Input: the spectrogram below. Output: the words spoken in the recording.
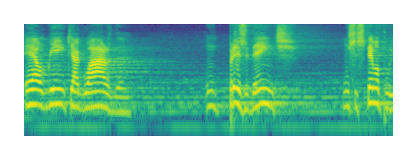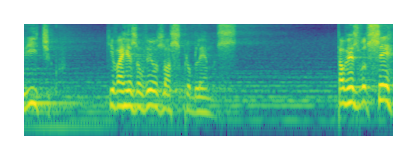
é alguém que aguarda um presidente, um sistema político que vai resolver os nossos problemas. Talvez você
